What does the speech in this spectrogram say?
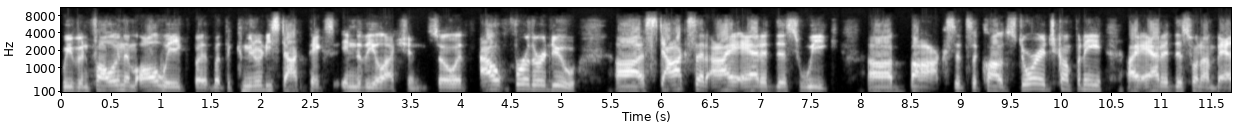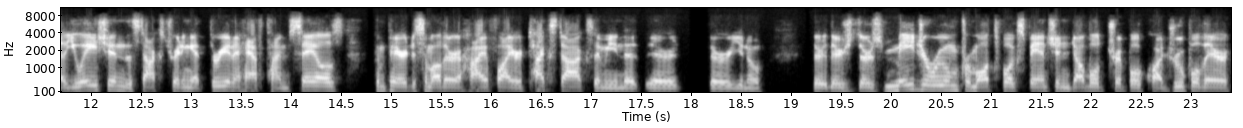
We've been following them all week, but but the community stock picks into the election. So without further ado, uh, stocks that I added this week. Uh, Box, it's a cloud storage company. I added this one on valuation. The stock's trading at three and a half times sales compared to some other high flyer tech stocks. I mean, that they're they're you know there, there's there's major room for multiple expansion, double, triple, quadruple there.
